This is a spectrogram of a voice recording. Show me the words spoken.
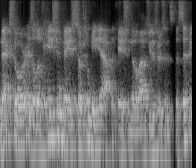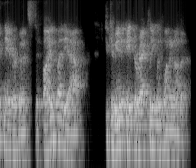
Nextdoor is a location-based social media application that allows users in specific neighborhoods defined by the app to communicate directly with one another.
